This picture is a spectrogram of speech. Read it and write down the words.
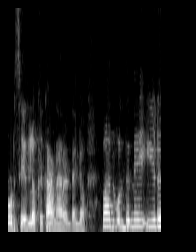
റോഡ് സൈഡിലൊക്കെ കാണാറുണ്ടല്ലോ. അപ്പോൾ അതുപോലെ തന്നെ ഈ ഒരു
